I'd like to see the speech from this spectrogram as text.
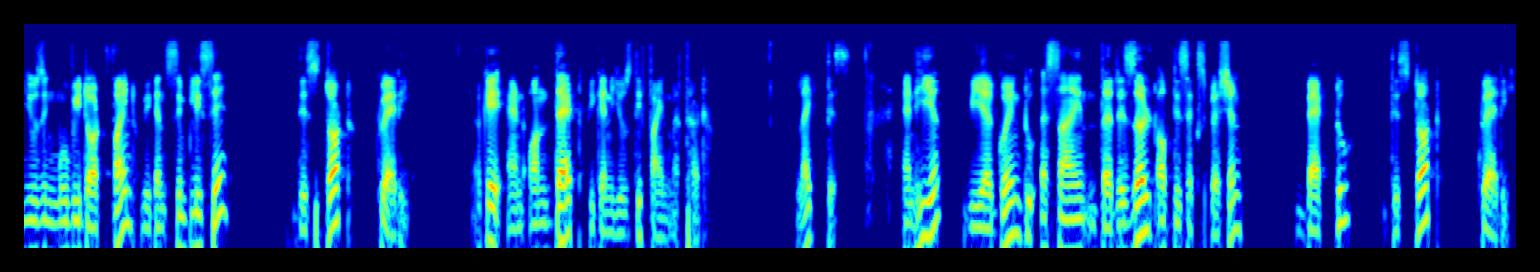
using movie.find, we can simply say this dot query. Okay, and on that we can use the find method like this. And here we are going to assign the result of this expression back to this dot query.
